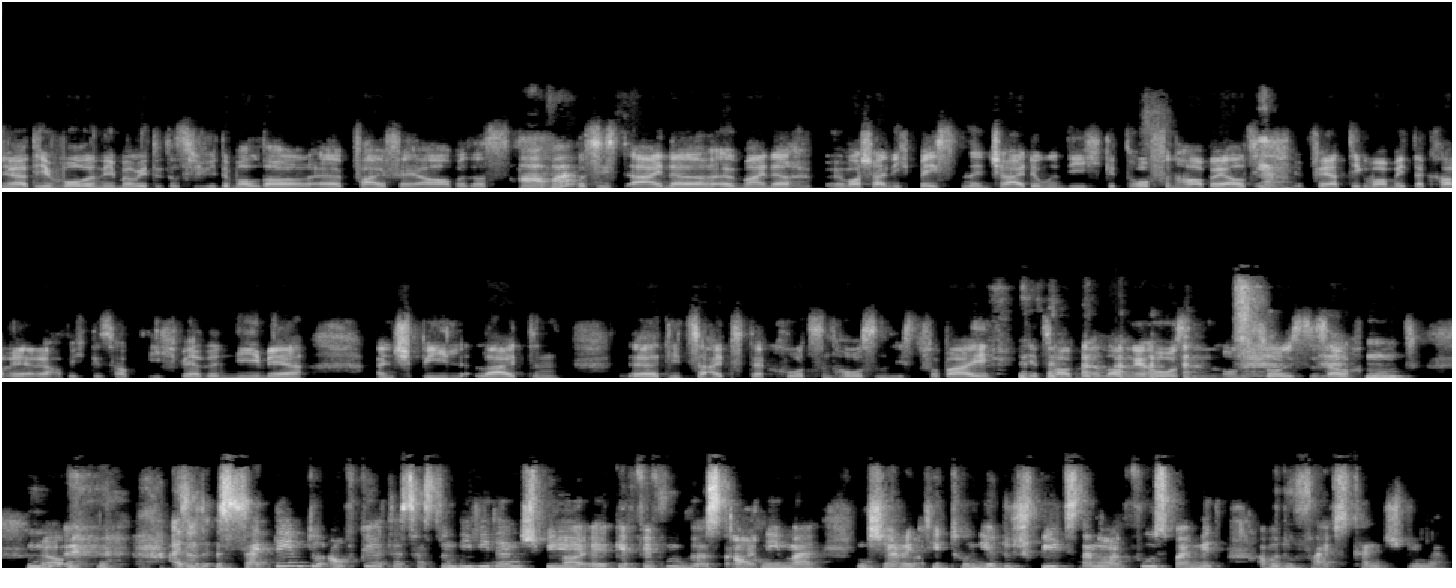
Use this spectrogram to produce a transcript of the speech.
Ja, die wollen immer wieder, dass ich wieder mal da äh, pfeife, ja. Aber das, aber? das ist einer äh, meiner äh, wahrscheinlich besten Entscheidungen, die ich getroffen habe. Als ja. ich fertig war mit der Karriere, habe ich gesagt, ich werde nie mehr ein Spiel leiten. Äh, die Zeit der kurzen Hosen ist vorbei. Jetzt haben wir lange Hosen und so ist es auch hm. gut. Ja. Also seitdem du aufgehört hast, hast du nie wieder ein Spiel äh, gepfiffen, wirst Nein. auch nie mal ein Charity-Turnier. Du spielst dann Nein. mal Fußball mit, aber du pfeifst kein Spiel mehr.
